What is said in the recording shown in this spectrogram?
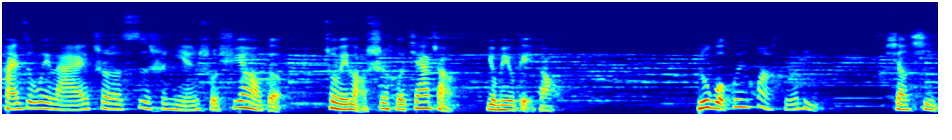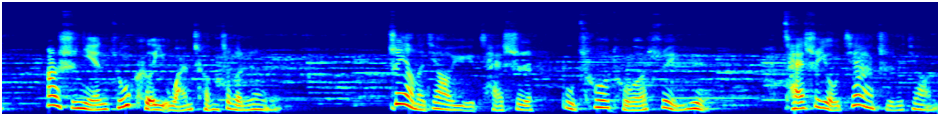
孩子未来这四十年所需要的，作为老师和家长有没有给到？如果规划合理，相信二十年足可以完成这个任务。这样的教育才是不蹉跎岁月，才是有价值的教育。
